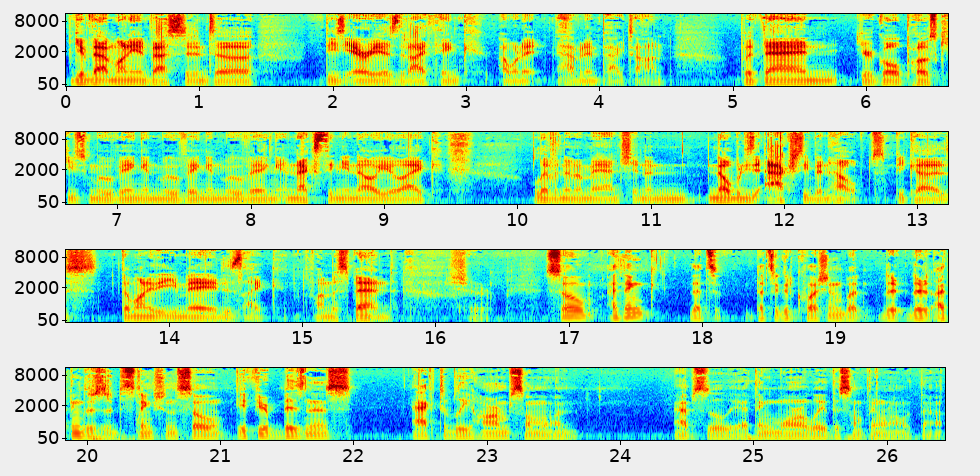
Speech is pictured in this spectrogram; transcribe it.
give that money invested into these areas that i think i want to have an impact on but then your goalpost keeps moving and moving and moving and next thing you know you're like living in a mansion and nobody's actually been helped because the money that you made is like fun to spend Sure. So I think that's that's a good question, but there, there, I think there's a distinction. So if your business actively harms someone, absolutely, I think morally there's something wrong with that.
